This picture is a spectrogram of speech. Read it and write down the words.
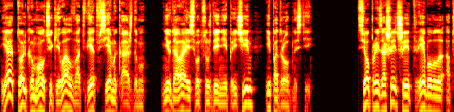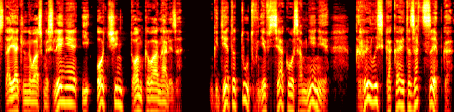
Я только молча кивал в ответ всем и каждому, не вдаваясь в обсуждение причин и подробностей. Все произошедшее требовало обстоятельного осмысления и очень тонкого анализа. Где-то тут, вне всякого сомнения, крылась какая-то зацепка,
